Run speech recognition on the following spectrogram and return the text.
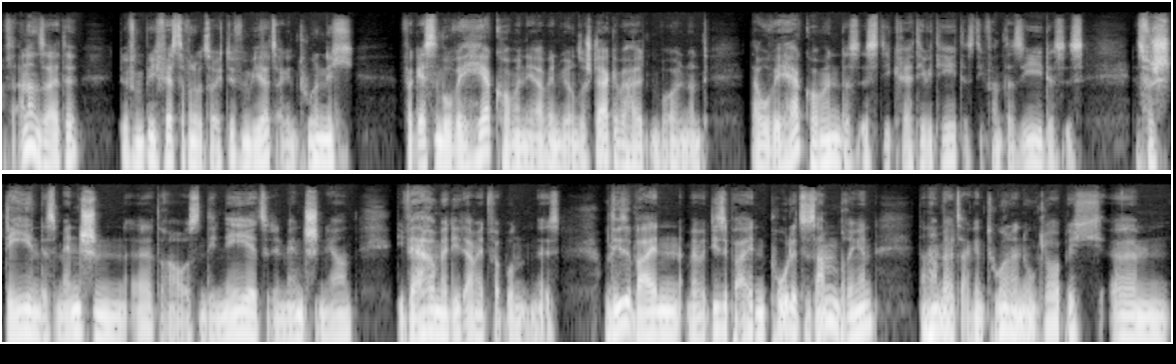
Auf der anderen Seite dürfen, bin ich fest davon überzeugt, dürfen wir als Agentur nicht vergessen, wo wir herkommen, ja, wenn wir unsere Stärke behalten wollen. Und da, wo wir herkommen, das ist die Kreativität, das ist die Fantasie, das ist das Verstehen des Menschen äh, draußen, die Nähe zu den Menschen, ja, und die Wärme, die damit verbunden ist. Und diese beiden, wenn wir diese beiden Pole zusammenbringen, dann haben wir als Agenturen ein unglaublich ähm,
